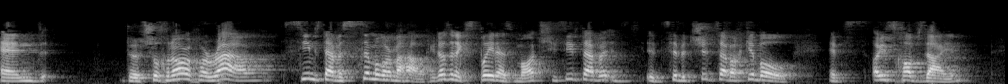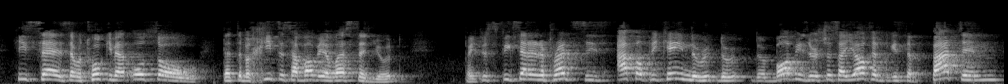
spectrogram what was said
And the Shulchan Aruch Rav seems to have a similar mahalach. He doesn't explain as much. He seems to have a, it's Sibit Shit Sabach Gibel, it's Ois Chav Zayin. He says that we're talking about also that the Bechitas Habavi are less than Yud. But he just speaks that in the parentheses, Apple became the, the, the are just a because the batim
